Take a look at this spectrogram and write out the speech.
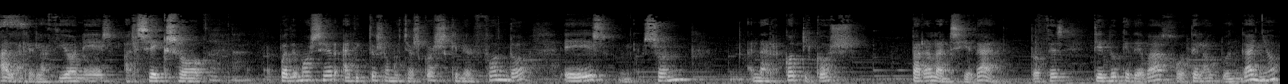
a las relaciones, al sexo. Podemos ser adictos a muchas cosas que en el fondo es, son narcóticos para la ansiedad. Entonces, entiendo que debajo del autoengaño,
